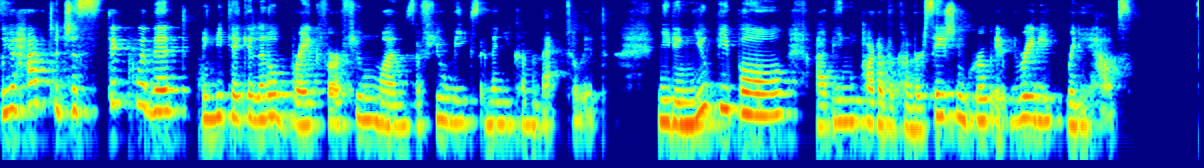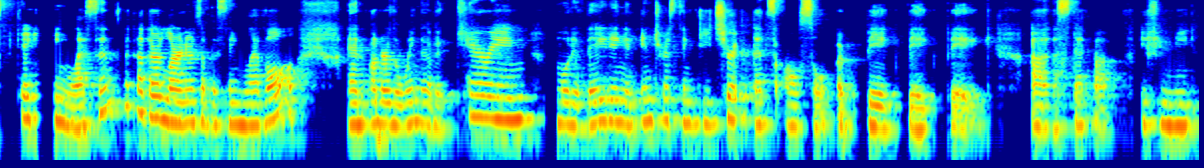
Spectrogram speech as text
So you have to just stick with it, maybe take a little break for a few months, a few weeks, and then you come back to it. Meeting new people, uh, being part of a conversation group, it really, really helps. Taking lessons with other learners of the same level and under the wing of a caring, motivating, and interesting teacher, that's also a big, big, big uh, step up if you need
